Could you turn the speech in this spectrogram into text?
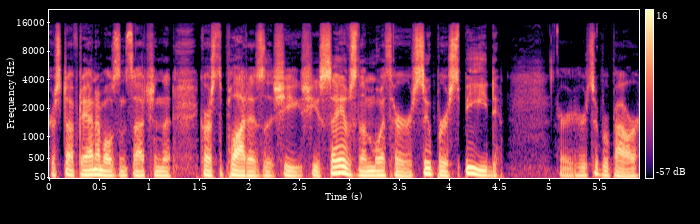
her stuffed animals and such, and the, of course the plot is that she she saves them with her super speed, her her superpower.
